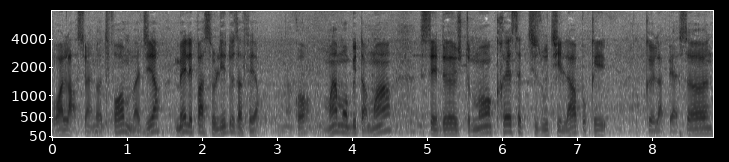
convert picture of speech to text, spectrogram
Voilà, sur une autre forme, on va dire, mais elle n'est pas solide aux affaires. D'accord? Moi, mon but à moi, c'est de justement créer ces petits outils-là pour pour que la personne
